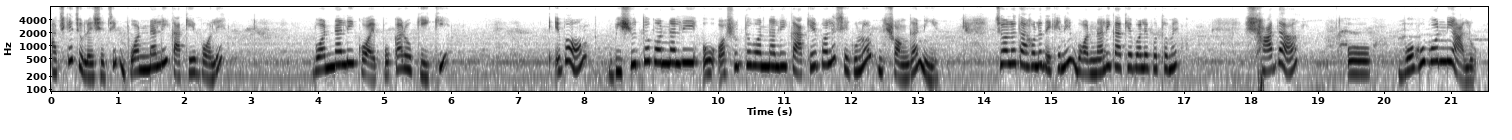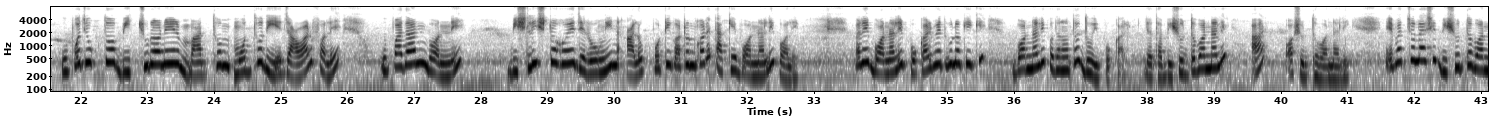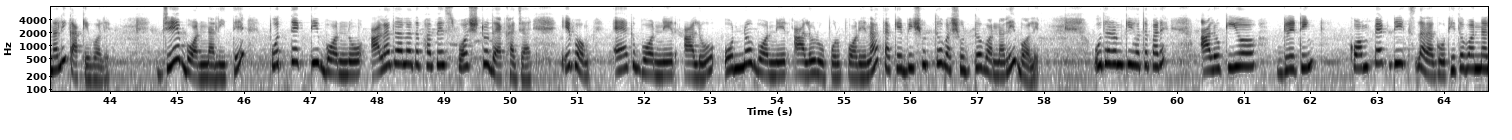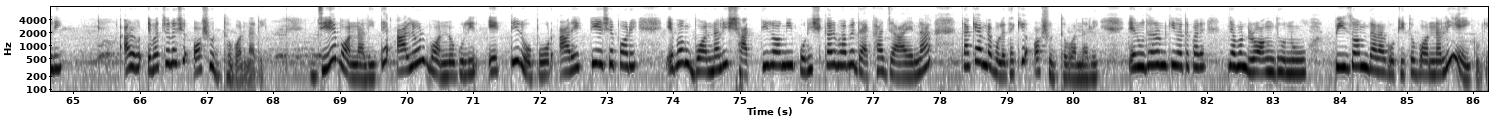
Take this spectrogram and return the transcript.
আজকে চলে এসেছি বর্ণালী কাকে বলে? বর্ণালী কয় প্রকার ও কী কী? এবং বিশুদ্ধ বর্ণালী ও অশুদ্ধ বর্ণালী কাকে বলে সেগুলো সংজ্ঞা নিয়ে। চলো তাহলে দেখে নিই বর্ণালী কাকে বলে প্রথমে। সাদা ও বহুবর্ণী আলো উপযুক্ত বিচ্ছুরণের মাধ্যম, মধ্য দিয়ে যাওয়ার ফলে উপাদান বর্ণে বিশ্লিষ্ট হয়ে যে রঙিন আলোকপটি গঠন করে তাকে বর্ণালী বলে। এবার এই বর্ণালীর প্রকারভেদগুলো কী কী? বর্ণালী প্রধানত দুই প্রকার, যথা বিশুদ্ধ বর্ণালী আর অশুদ্ধ বর্ণালী। এবার চলে আসে বিশুদ্ধ বর্ণালী কাকে বলে? যে বর্ণালীতে প্রত্যেকটি বর্ণ আলাদা আলাদাভাবে স্পষ্ট দেখা যায় এবং এক বর্ণের আলো অন্য বর্ণের আলোর উপর পড়ে না তাকে বিশুদ্ধ বা শুদ্ধ বর্ণালী বলে। উদাহরণ কী হতে পারে? আলোকীয় গ্রেটিং কম্প্যাক্ট ডিস্ক দ্বারা গঠিত বর্ণালী। আর এবার চলে আসি অশুদ্ধ বর্ণালী। যে বর্ণালীতে আলোর বর্ণগুলির একটির ওপর আরেকটি এসে পড়ে এবং বর্ণালীর সাতটি রঙই পরিষ্কারভাবে দেখা যায় না, তাকে আমরা বলে থাকি অশুদ্ধ বর্ণালী। এর উদাহরণ কি হতে পারে? যেমন রংধনু পিজম দ্বারা গঠিত বর্ণালী এইগুলি।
